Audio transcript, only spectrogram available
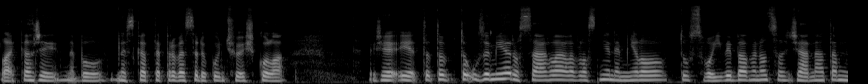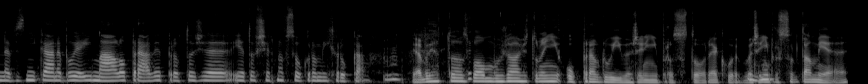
lékaři, nebo dneska teprve se dokončuje škola. Takže je, to, to, to území je rozsáhlé, ale vlastně nemělo tu svoji vybavenost, žádná tam nevzniká, nebo je jí málo právě proto, že je to všechno v soukromých rukách. Mhm. Já bych to nazval možná, že to není opravdový veřejný prostor, jako veřejný mm. prostor tam je,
